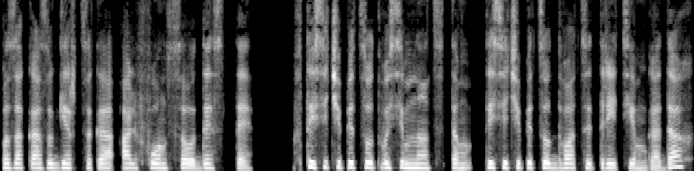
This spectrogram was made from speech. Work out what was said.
по заказу герцога Альфонсо Десте в 1518-1523 годах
